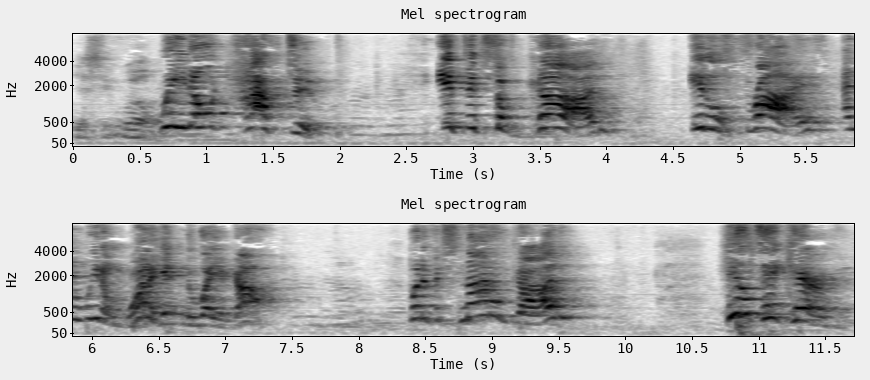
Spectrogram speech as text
Yes, He will. We don't have to. If it's of God, it'll thrive, and we don't want to get in the way of God. But if it's not of God, He'll take care of it.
